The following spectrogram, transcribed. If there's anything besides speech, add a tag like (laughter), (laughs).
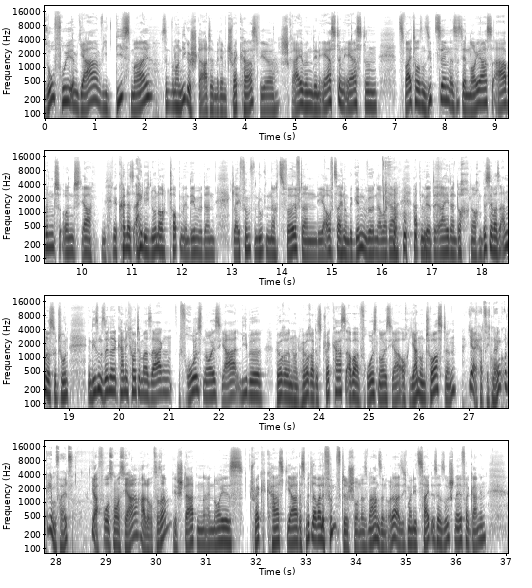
So früh im Jahr wie diesmal sind wir noch nie gestartet mit dem Trackcast. Wir schreiben den 1.1.2017. Es ist der Neujahrsabend und ja, wir können das eigentlich nur noch toppen, indem wir dann gleich fünf Minuten nach zwölf dann die Aufzeichnung beginnen würden. Aber da (laughs) hatten wir drei dann doch noch ein bisschen was anderes zu tun. In diesem Sinne kann ich heute mal sagen, frohes neues Jahr, liebe Hörerinnen und Hörer des Trackcasts, aber frohes neues Jahr auch Jan und Thorsten. Ja, herzlichen Dank und ebenfalls. Ja, frohes neues Jahr. Hallo zusammen. Wir starten ein neues Trackcast-Jahr, das mittlerweile fünfte schon. Das ist Wahnsinn, oder? Also ich meine, die Zeit ist ja so schnell vergangen.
